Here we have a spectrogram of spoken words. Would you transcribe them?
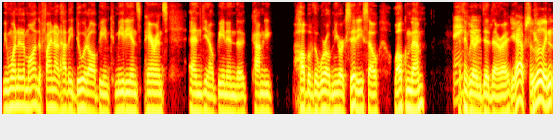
we wanted them on to find out how they do it all, being comedians, parents, and you know, being in the comedy hub of the world, New York City. So, welcome them. Thank I think you. we already did that, right? Yeah, absolutely. N-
